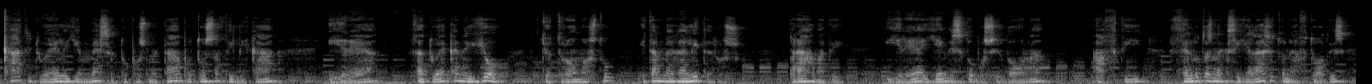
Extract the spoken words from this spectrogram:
Κάτι του έλεγε μέσα του πως μετά από τόσα θηλυκά η Ρέα θα του έκανε γιο και ο τρόμος του ήταν μεγαλύτερος. Πράγματι, η Ρέα γέννησε τον Ποσειδώνα, αυτή θέλοντας να ξεγελάσει τον εαυτό της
